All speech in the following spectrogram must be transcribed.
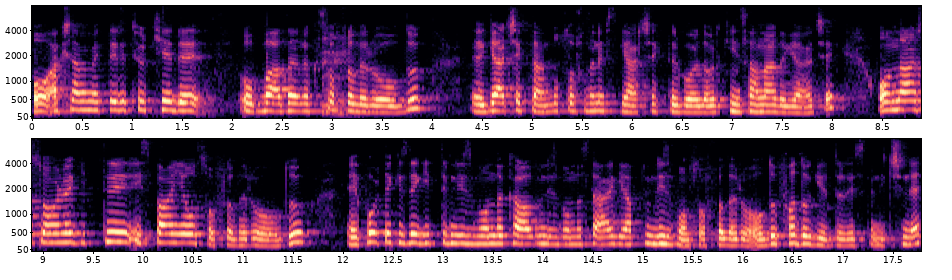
O akşam yemekleri Türkiye'de o bazen rakı sofraları oldu. Ee, gerçekten bu sofraların hepsi gerçektir bu arada. Oradaki insanlar da gerçek. Ondan sonra gitti İspanyol sofraları oldu. E, Portekiz'e gittim, Lizbon'da kaldım, Lizbon'da sergi yaptım, Lizbon sofraları oldu. Fado girdi resmin içine.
